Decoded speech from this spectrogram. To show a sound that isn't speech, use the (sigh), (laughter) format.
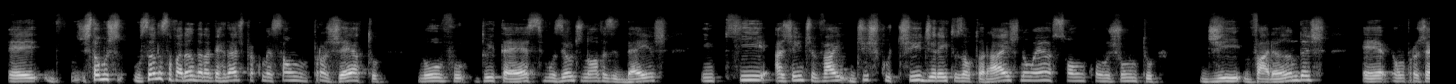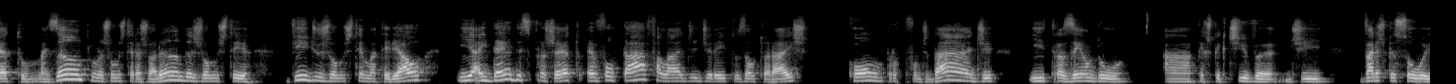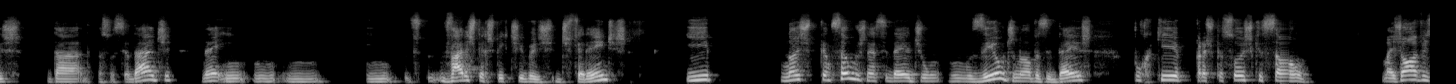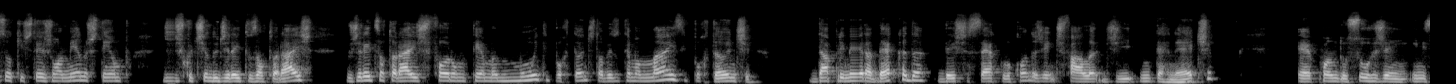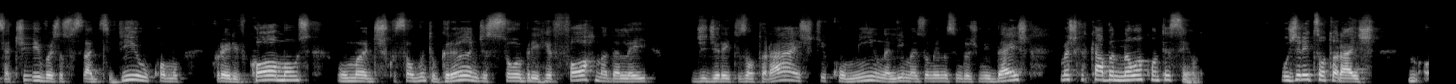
É, estamos usando essa varanda, na verdade, para começar um projeto novo do ITS, Museu de Novas Ideias, em que a gente vai discutir direitos autorais, não é só um conjunto de varandas, é um projeto mais amplo, nós vamos ter as varandas, vamos ter vídeos, vamos ter material, e a ideia desse projeto é voltar a falar de direitos autorais com profundidade e trazendo a perspectiva de várias pessoas da, da sociedade, né, em, em, em várias perspectivas diferentes, e nós pensamos nessa ideia de um, um museu de novas ideias, porque para as pessoas que são mais jovens ou que estejam há menos tempo discutindo direitos autorais, os direitos autorais foram um tema muito importante, talvez o tema mais importante da primeira década deste século, quando a gente fala de internet, é quando surgem iniciativas da sociedade civil, como Creative Commons, uma discussão muito grande sobre reforma da lei de direitos autorais, que culmina ali mais ou menos em 2010, mas que acaba não acontecendo. Os direitos autorais,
